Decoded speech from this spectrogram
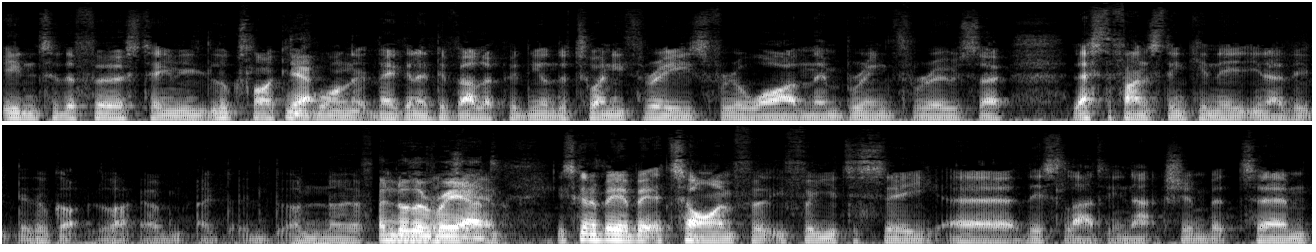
into the first team. It looks like he's Yeah. one that they're going to develop in the under 23s for a while and then bring through. So Leicester fans thinking, they, you know, they, they've got like a, a, a nerve. Another Riyad. It's going to be a bit of time for for you to see uh, this lad in action, but. Um,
